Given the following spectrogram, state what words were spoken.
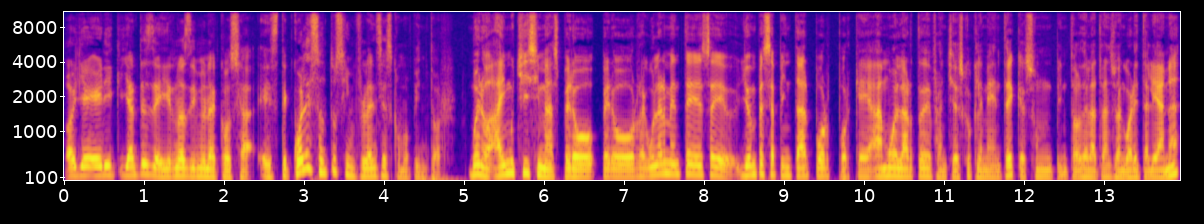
Oye, Eric, y antes de irnos, dime una cosa. Este, ¿cuáles son tus influencias como pintor? Bueno, hay muchísimas, pero, pero regularmente es, eh, yo empecé a pintar por, porque amo el arte de Francesco Clemente, que es un pintor de la transvanguardia italiana.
